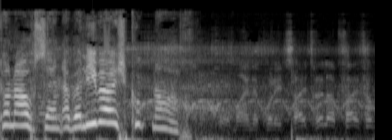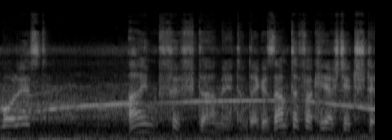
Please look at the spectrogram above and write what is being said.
Kann auch sein, aber lieber ich guck nach. Wo meine Polizeitrillerpfeife wohl ist? Ein Pfiff damit und der gesamte Verkehr steht still.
